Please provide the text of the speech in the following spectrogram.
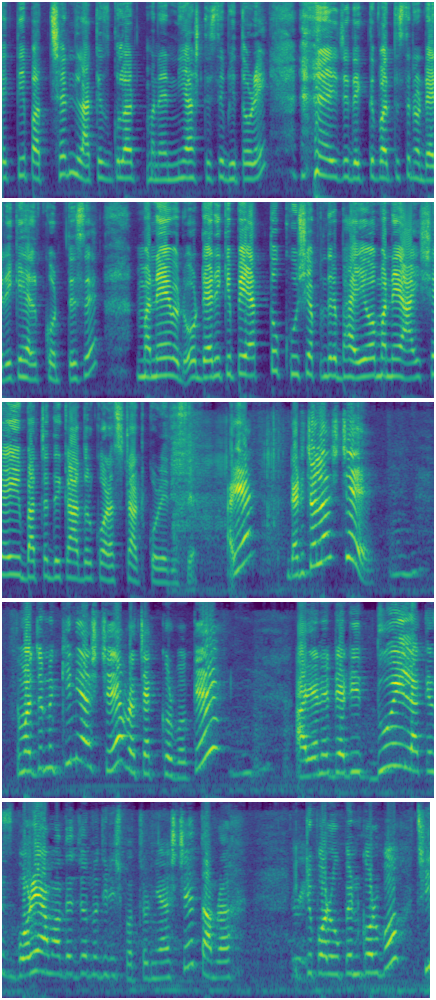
দেখতেই পাচ্ছেন লাকেজগুলা মানে নিয়ে আসতেছে ভিতরে। এই যে দেখতে পাচ্ছেন, ওর ড্যাডিকে হেল্প করতেছে। মানে ওর ড্যাডিকে পেয়ে এত খুশি, আপনাদের ভাইও মানে আইসাই বাচ্চাদেরকে আদর করা স্টার্ট করে দিছে। আরিয়ান, ড্যাডি চলে আসছে? তোমার জন্য কি নিয়ে আসছে? আমরা চেক করব ওকে আরিয়ানের ড্যাডি দুই লাকেজ ভরে আমাদের জন্য জিনিসপত্র নিয়ে আসছে। তো আমরা একটু পরে ওপেন করব। থ্রি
